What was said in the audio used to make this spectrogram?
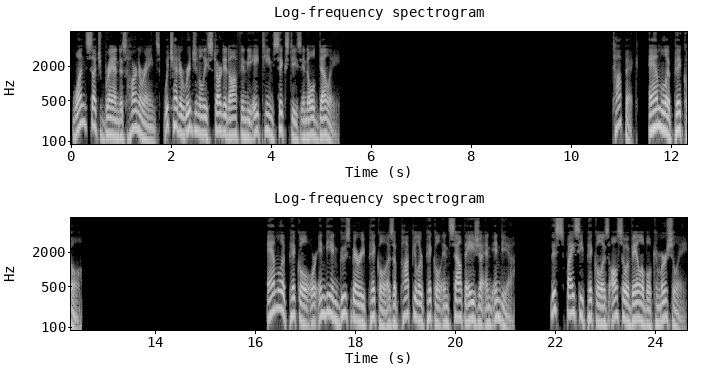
One such brand is Harnarains, which had originally started off in the 1860s in Old Delhi. Amla pickle Amla pickle or Indian gooseberry pickle is a popular pickle in South Asia and India. This spicy pickle is also available commercially.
